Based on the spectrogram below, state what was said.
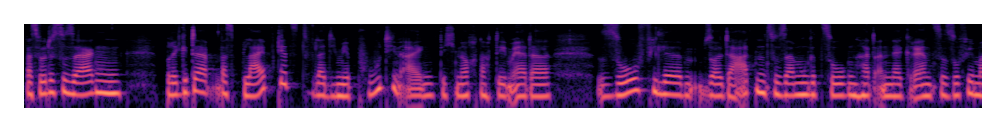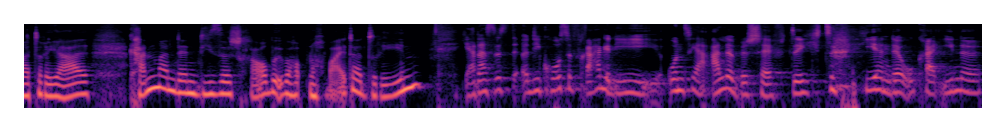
Was würdest du sagen, Brigitta, was bleibt jetzt Wladimir Putin eigentlich noch, nachdem er da so viele Soldaten zusammengezogen hat an der Grenze, so viel Material? Kann man denn diese Schraube überhaupt noch weiter drehen? Ja, das ist die große Frage, die uns ja alle beschäftigt, hier in der Ukraine,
